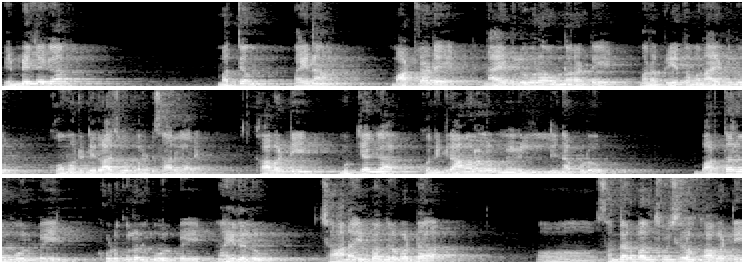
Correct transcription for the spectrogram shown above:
ఎమ్మెల్యేగా మద్యం పైన మాట్లాడే నాయకులు ఎవరో ఉన్నారంటే మన ప్రియతమ నాయకులు కోమరెడ్డి రాజగోపాల్ రెడ్డి సార్ గారే. కాబట్టి ముఖ్యంగా కొన్ని గ్రామాలలో మేము వెళ్ళినప్పుడు భర్తలను కోల్పోయి కొడుకులను కోల్పోయి మహిళలు చాలా ఇబ్బందులు పడ్డ సందర్భాలు చూసినాం కాబట్టి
